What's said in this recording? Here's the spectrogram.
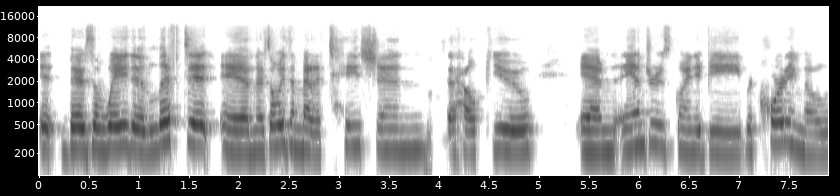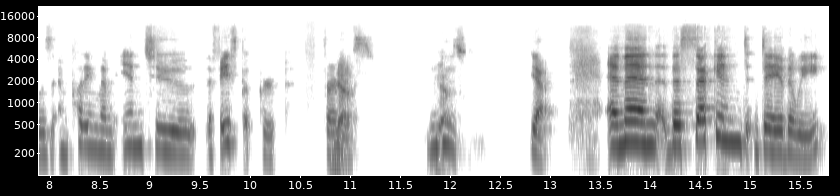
it there's a way to lift it and there's always a meditation to help you and andrew's going to be recording those and putting them into the facebook group for yes Mhm. yes Yeah. And then the second day of the week,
